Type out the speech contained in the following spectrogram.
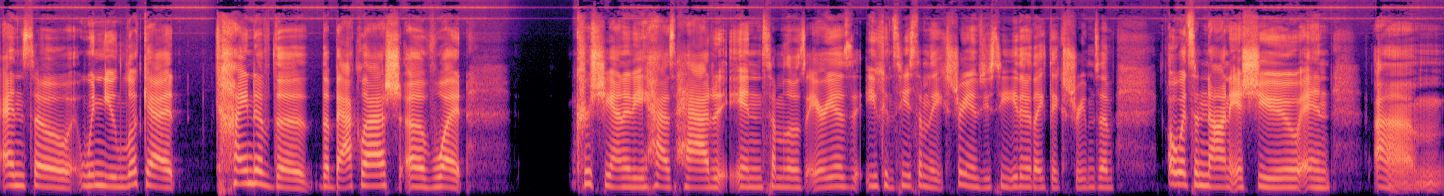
And so, when you look at kind of the the backlash of what Christianity has had in some of those areas, you can see some of the extremes. You see either like the extremes of, oh, it's a non-issue, and um,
